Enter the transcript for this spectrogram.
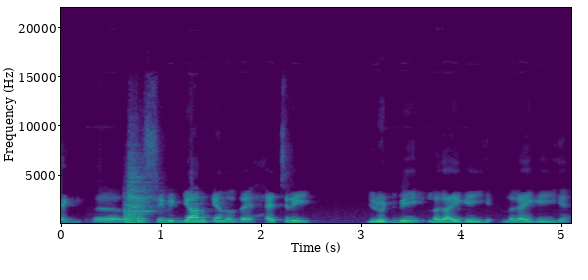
ਹੈਗੀ ਅਹ, ਕ੍ਰਿਸ਼ੀ ਵਿਗਿਆਨ ਕੇਂਦਰ ਉੱਤੇ ਹੈਚਰੀ ਯੂਨਿਟ ਵੀ ਲਗਾਈ ਗਈ ਹੈ ਲਗਾਈ ਗਈ ਹੈ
